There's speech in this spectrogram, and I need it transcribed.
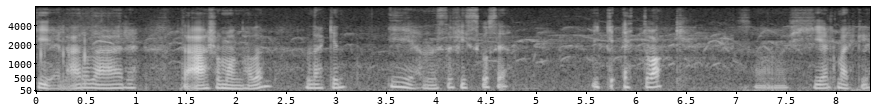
hele her, og det er, det er så mange av dem. Men det er ikke en eneste fisk å se. Ikke ett vak. Så helt merkelig.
